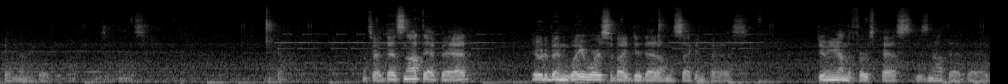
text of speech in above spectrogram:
Okay, I'm gonna go for both. Okay. That's right, that's not that bad. It would have been way worse if I did that on the second pass. Doing it on the first pass is not that bad.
